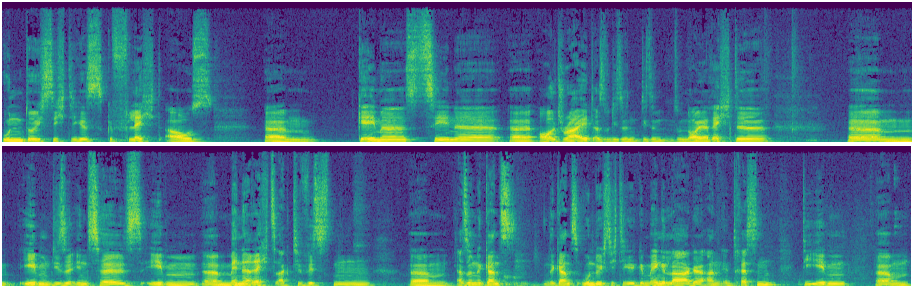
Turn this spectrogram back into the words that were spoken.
undurchsichtiges Geflecht aus ähm, Gamer-Szene, äh, Alt-Right, also diese, diese so neue Rechte, ähm, eben diese Incels, eben äh, Männerrechtsaktivisten, ähm, also eine ganz, eine ganz undurchsichtige Gemengelage an Interessen, die eben ähm,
